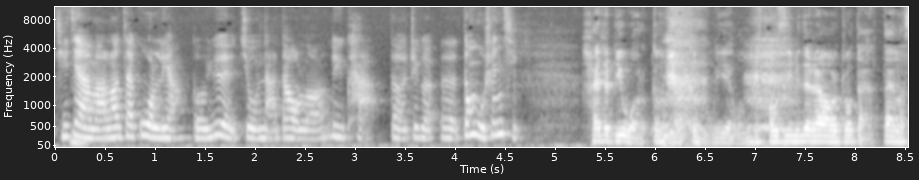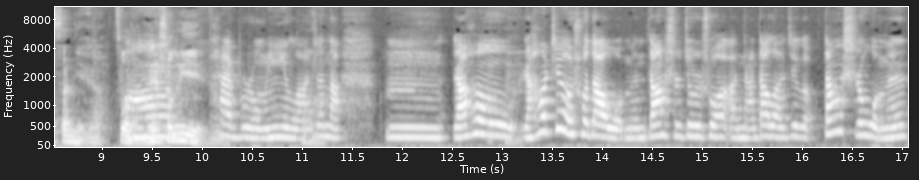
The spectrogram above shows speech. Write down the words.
体检完了再过两个月就拿到了绿卡的这个呃登录申请。还是比我更更容易。我们是投资移民在这澳洲待待了三年啊，做两年生意。嗯太不容易了，嗯真的。嗯，然后，然后这又说到我们当时就是说，呃，拿到了这个，当时我们，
